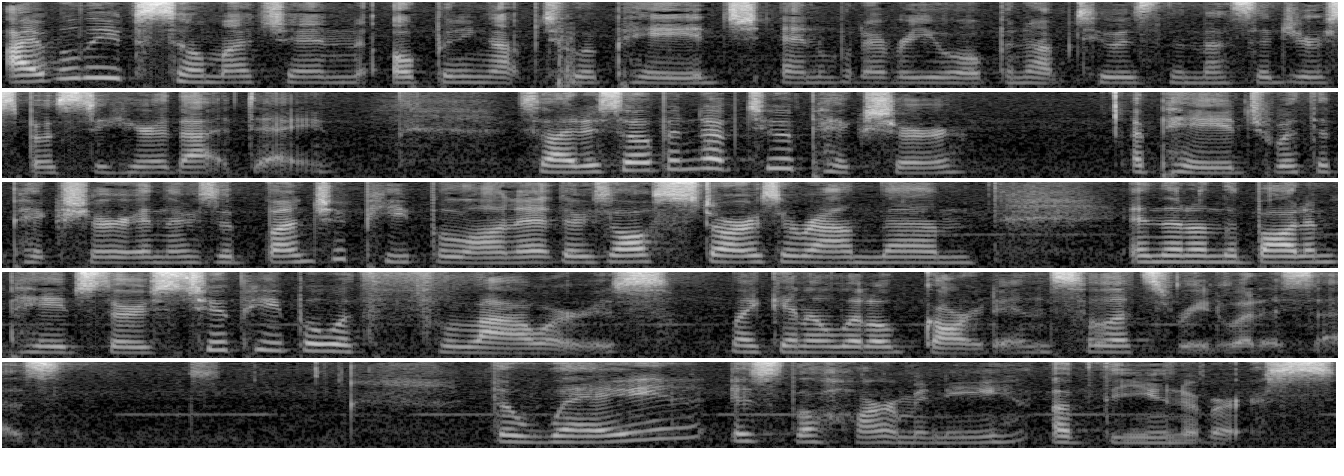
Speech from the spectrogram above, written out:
I believe so much in opening up to a page, and whatever you open up to is the message you're supposed to hear that day. So, I just opened up to a picture, a page with a picture, and there's a bunch of people on it. There's all stars around them and then on the bottom page, there's two people with flowers, like in a little garden. So let's read what it says. The way is the harmony of the universe.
